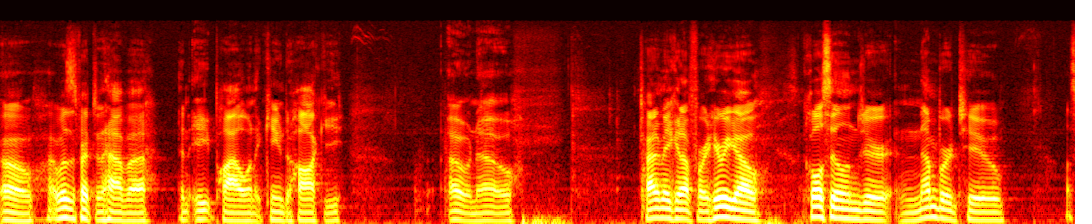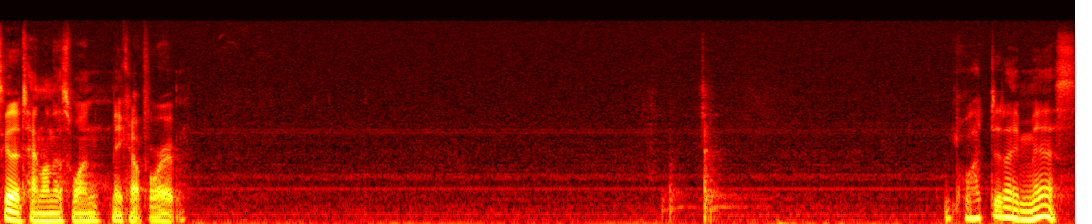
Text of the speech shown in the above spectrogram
oh, I wasn't expecting to have a an eight pile when it came to hockey. Oh no. Try to make it up for it. Here we go. Cole Sillinger, number two. Let's get a 10 on this one. Make up for it. What did I miss?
